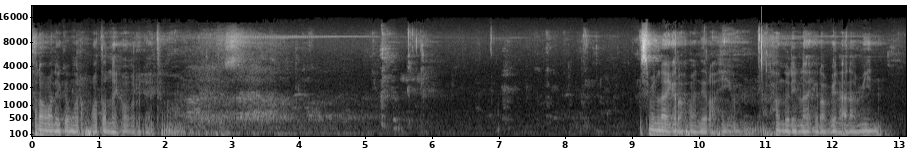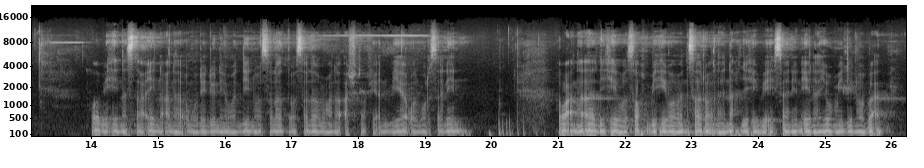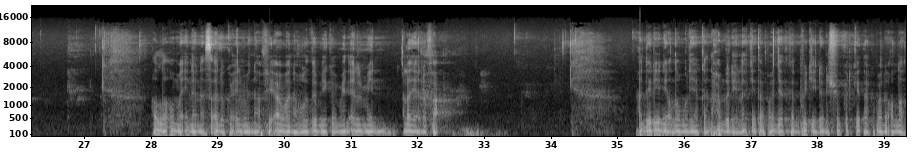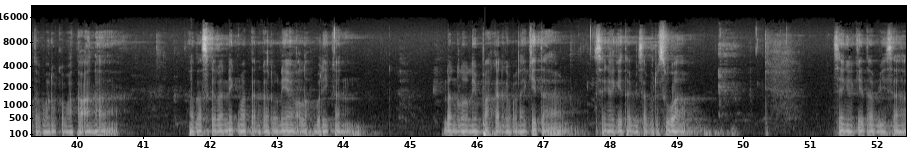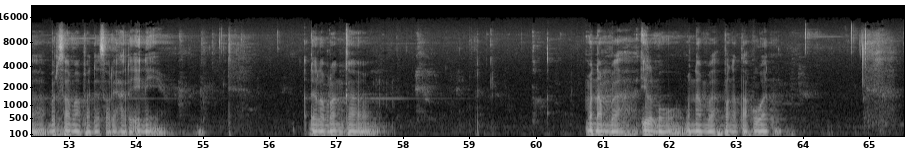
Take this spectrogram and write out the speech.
Assalamualaikum warahmatullahi wabarakatuh. Bismillahirrahmanirrahim. Alhamdulillahi rabbil alamin. Wabihi nasta'in ala umuri dunia wal din wa salatu wassalamu ala ashrafi anbiya wal mursalin wa ala alihi wa sahbihi wa man sara ala nahjihi bi ihsanin ila yaumidin wa ba'd. Allahumma inna nas'aluka ilman nafi'a wa na'udzubika min ilmin la yanfa'. Hadirin yang Allah muliakan, Alhamdulillah kita panjatkan puji dan syukur kita kepada Allah Tabaraka wa Ta'ala atas segala nikmat dan karunia yang Allah berikan dan Allah limpahkan kepada kita sehingga kita bisa bersua sehingga kita bisa bersama pada sore hari ini dalam rangka menambah ilmu, menambah pengetahuan,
